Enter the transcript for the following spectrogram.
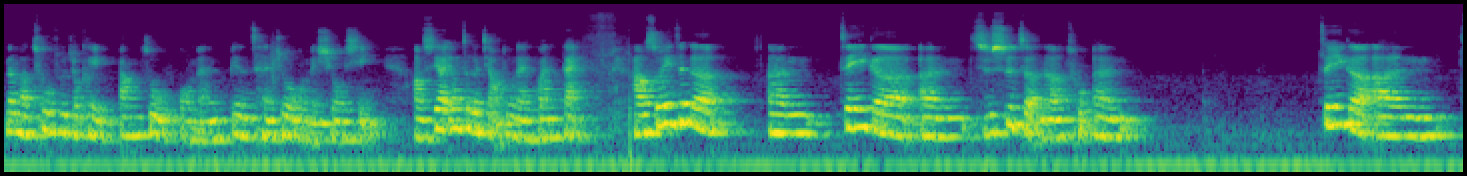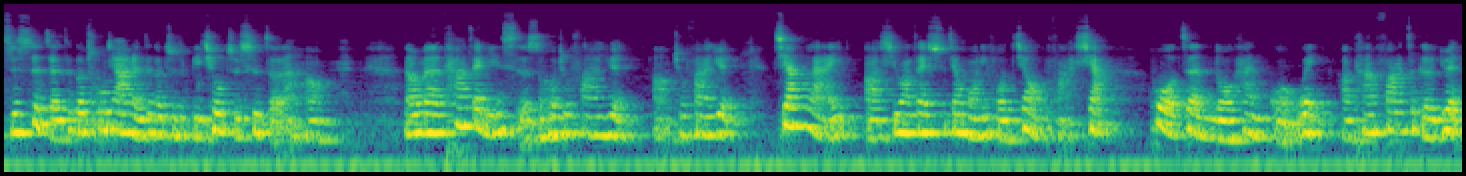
那么处处就可以帮助我们，变成就我们修行。好，是要用这个角度来观待。好，所以这个，嗯，这一个，嗯，执事者呢，出，嗯，这一个，嗯，执事者，这个出家人，这个执比丘执事者了，哈，那么他在临死的时候就发愿，啊，就发愿。将来啊，希望在释迦牟尼佛教法下获证罗汉果位啊，他发这个愿。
